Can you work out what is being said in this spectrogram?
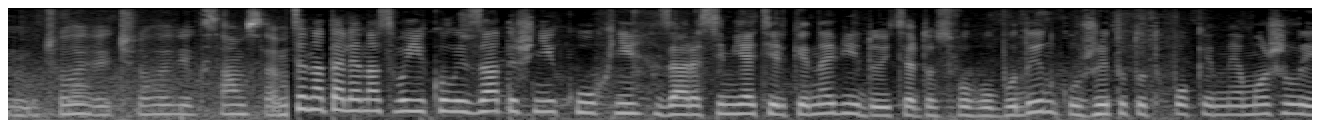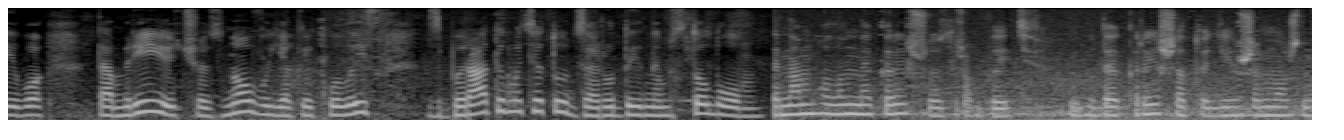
Ну, Чоловік, чоловік сам все Це Наталя на своїй колись затишній кухні. Зараз сім'я тільки навідується до свого будинку. Жити тут поки неможливо. Та мріють, що знову, як і колись, збиратимуться тут за родинним столом. Нам головне кришу зробити. Буде криша, тоді вже можна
